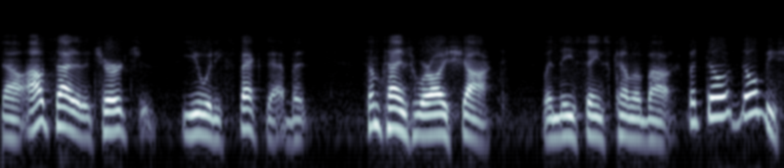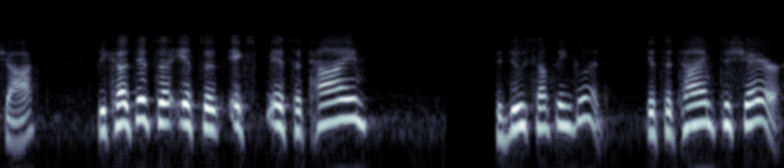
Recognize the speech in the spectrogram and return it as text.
Now, outside of the church, you would expect that, but sometimes we're always shocked when these things come about. But don't don't be shocked because it's a it's a it's a time to do something good. It's a time to share.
